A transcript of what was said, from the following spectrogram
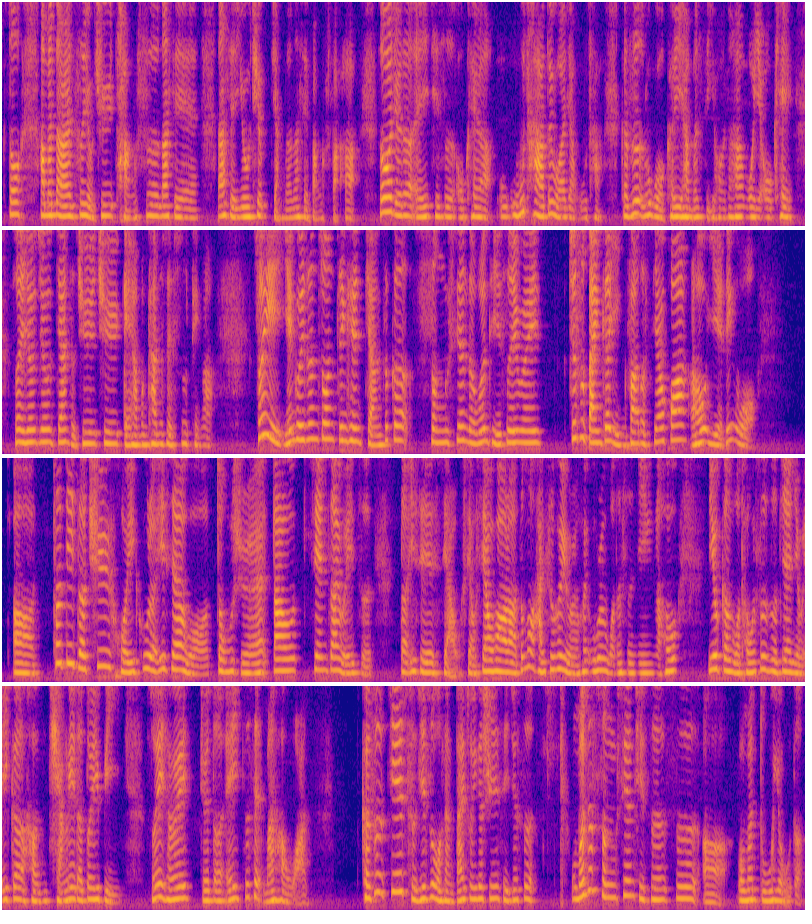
所以他们当然是有去尝试那些那些 YouTube 讲的那些方法啦。所以我觉得，哎，其实 OK 了，无无差对我来讲无差。可是如果可以他们喜欢的话，我也 OK。所以就就这样子去去给他们看这些视频啦。所以言归正传，今天讲这个声线的问题，是因为。就是班哥引发的笑话，然后也令我，呃，特地的去回顾了一下我中学到现在为止的一些小小笑话了。怎么还是会有人会误认我的声音？然后又跟我同事之间有一个很强烈的对比，所以才会觉得哎，这些蛮好玩。可是借此，其实我想带出一个讯息，就是我们的声线其实是呃我们独有的。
